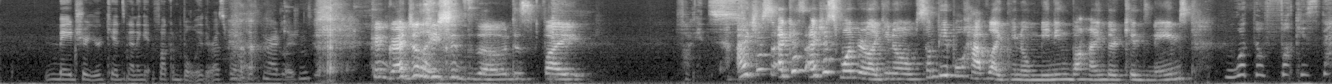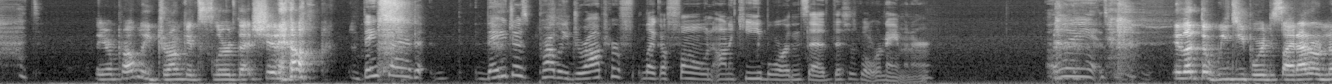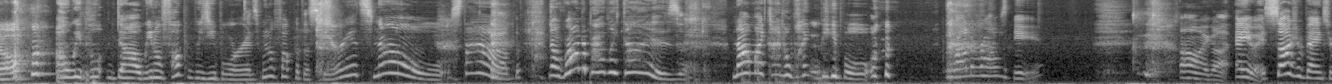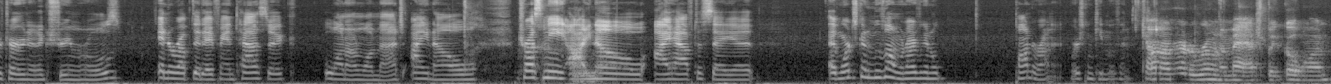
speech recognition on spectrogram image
made sure your kid's gonna get fucking bullied the rest of her life. Congratulations. Congratulations, though. Despite, Fucking. I just, I guess, I just wonder, like, you know, some people have like, you know, meaning behind their kids' names. What the fuck is that? They are probably drunk and slurred that shit out. They said they just probably dropped her like a phone on a keyboard and said, "This is what we're naming her." Like, They let the Ouija board decide. I don't know. oh, we pl- no, we don't fuck with Ouija boards. We don't fuck with the spirits. No, stop. No, Ronda probably does. Not my kind of white people. Ronda Rousey. Oh my god. Anyway, Sasha Banks returned in Extreme Rules. Interrupted a fantastic one-on-one match. I know. Trust me, I know. I have to say it. And we're just gonna move on. We're not even gonna ponder on it. We're just gonna keep moving. Count on her to ruin a match, but go on.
